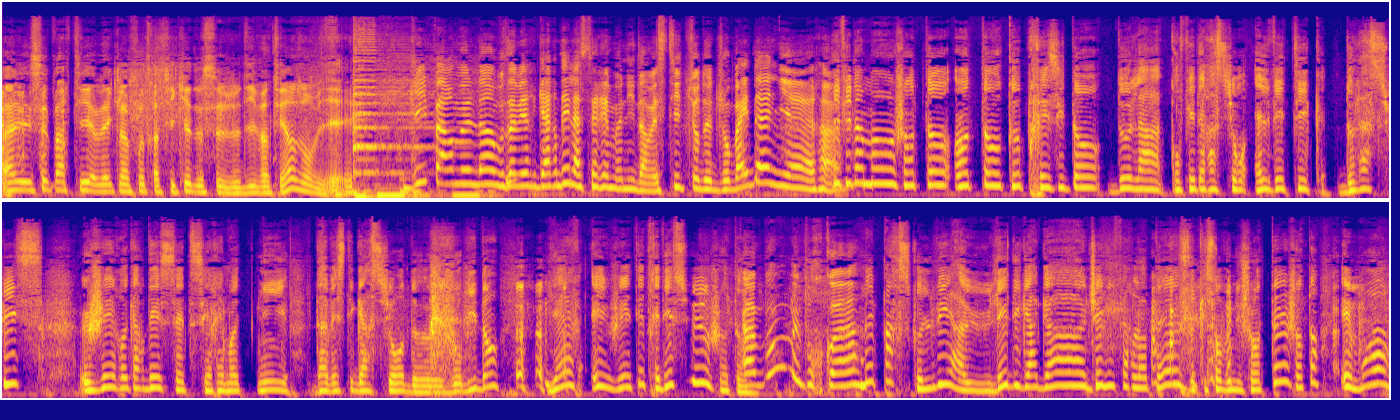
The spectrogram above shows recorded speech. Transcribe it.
Allez, c'est parti avec l'info trafiquée de ce jeudi 21 janvier. Guy Parmelin, vous avez regardé la cérémonie d'investiture de Joe Biden hier. Évidemment, j'entends en tant que président de la Confédération helvétique de la Suisse, j'ai regardé cette cérémonie d'investigation de Joe Biden hier et j'ai été très déçu, j'entends. Ah bon, mais pourquoi? Mais parce que lui a eu Lady Gaga, Jennifer Lopez qui sont venus chanter, j'entends, et moi,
